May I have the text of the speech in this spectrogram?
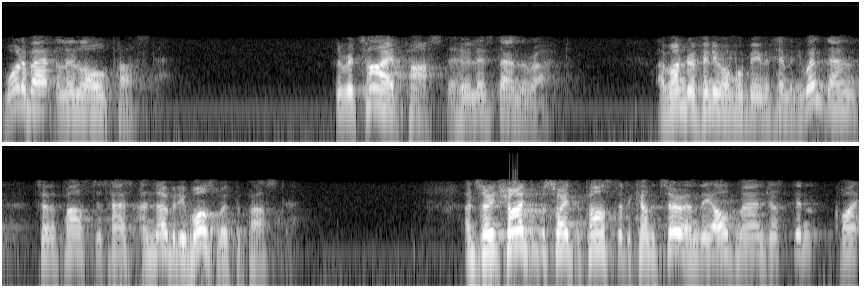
what about the little old pastor? The retired pastor who lives down the road. I wonder if anyone will be with him. And he went down to the pastor's house, and nobody was with the pastor. And so he tried to persuade the pastor to come too, and the old man just didn't quite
